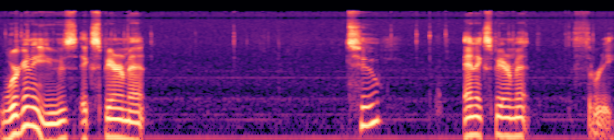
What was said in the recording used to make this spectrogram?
we're going to use experiment 2 and experiment 3.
